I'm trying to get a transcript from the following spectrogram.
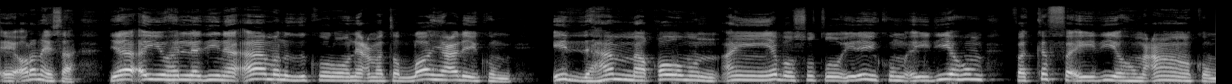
ee odhanaysa yaa ayuha aladiina aamanuu dkuruu nicmat allahi calaykum. Id hamma qowmun an yabsutuu ilaykum aydiyahum fakafa aydiyahum cankum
